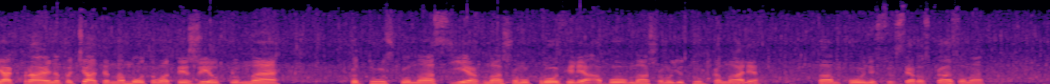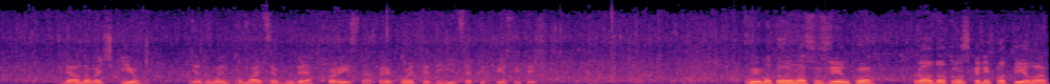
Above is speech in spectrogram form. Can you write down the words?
Як правильно почати намотувати жилку на катушку, у нас є в нашому профілі або в нашому YouTube каналі. Там повністю все розказано для новачків. Я думаю, інформація буде корисна. Приходьте, дивіться, підписуйтесь. Вимотали нашу жилку, правда, трошки не хватило.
